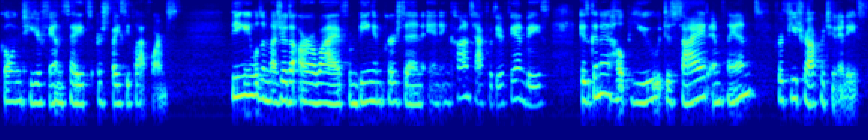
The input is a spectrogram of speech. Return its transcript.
going to your fan sites or spicy platforms. Being able to measure the ROI from being in person and in contact with your fan base is going to help you decide and plan for future opportunities.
